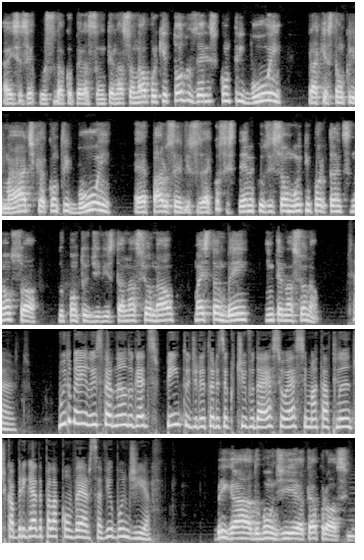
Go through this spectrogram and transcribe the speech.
a esses recursos da cooperação internacional, porque todos eles contribuem para a questão climática, contribuem é, para os serviços ecossistêmicos e são muito importantes não só do ponto de vista nacional, mas também internacional. Certo. Muito bem, Luiz Fernando Guedes Pinto, diretor executivo da SOS Mata Atlântica. Obrigada pela conversa, viu? Bom dia. Obrigado, bom dia, até a próxima.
